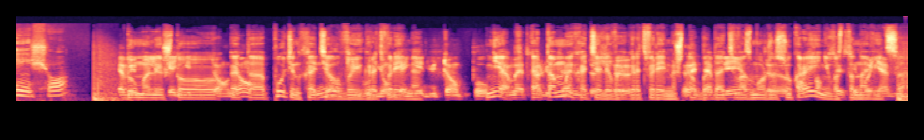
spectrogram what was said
И еще. Думали, что это Путин хотел выиграть время. Нет, это мы хотели выиграть время, чтобы дать возможность Украине восстановиться.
